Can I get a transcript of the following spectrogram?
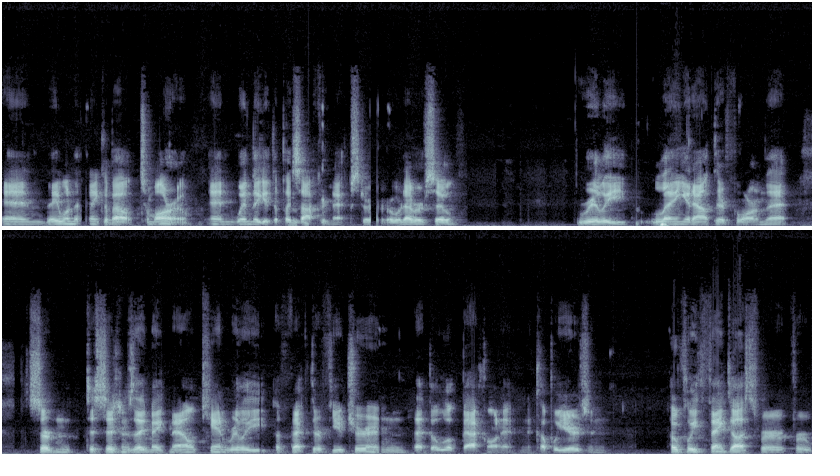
and they want to think about tomorrow and when they get to play mm-hmm. soccer next or, or whatever. So really laying it out there for them that certain decisions they make now can really affect their future and that they'll look back on it in a couple years and hopefully thank us for for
